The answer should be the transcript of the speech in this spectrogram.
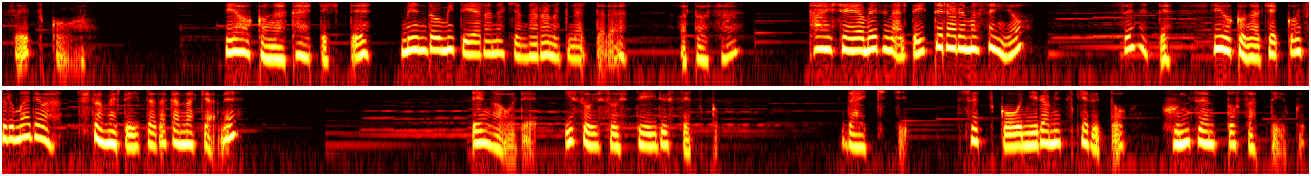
節子陽子が帰ってきて面倒見てやらなきゃならなくなったらお父さん会社辞めるなんて言ってられませんよ。せめて陽子が結婚するまでは勤めていただかなきゃね。笑顔でいそいそしている節子。大吉節子をにらみつけると奮然と去ってゆく。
